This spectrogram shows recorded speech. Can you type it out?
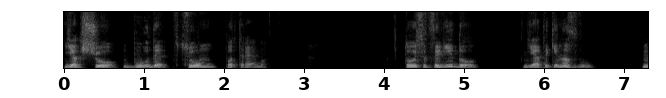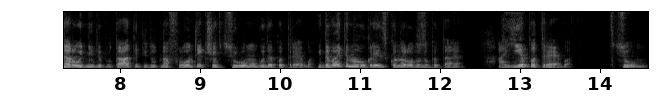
якщо буде в цьому потреба. То ось оце відео я таки назву. Народні депутати підуть на фронт, якщо в цьому буде потреба. І давайте ми в українського народу запитаємо: а є потреба в цьому,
